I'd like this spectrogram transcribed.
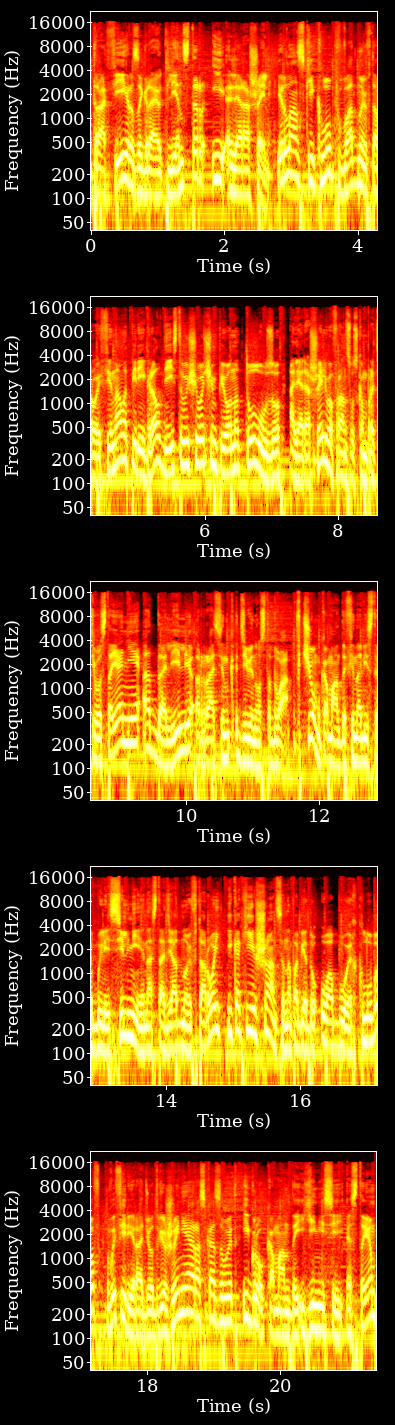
Трофей разыграют Ленстер и Ля Рошель. Ирландский клуб в 1-2 финала переиграл действующего чемпиона Тулузу, а Ля Рошель во французском противостоянии отдалили Расинг 92. В чем команды-финалисты были сильнее на стадии 1-2 и какие шансы на победу у обоих клубов в эфире радиодвижения рассказывает игрок команды Енисей СТМ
